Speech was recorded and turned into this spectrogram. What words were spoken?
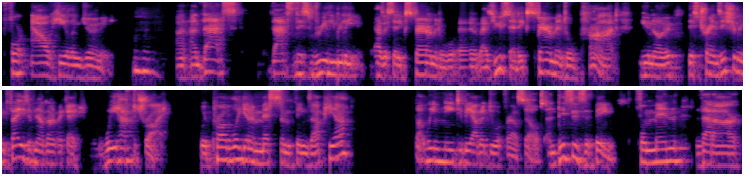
for our healing journey. Mm-hmm. Uh, and that's that's this really, really, as I said, experimental, uh, as you said, experimental part, you know, this transitioning phase of now going, okay, we have to try. We're probably going to mess some things up here, but we need to be able to do it for ourselves. And this is the thing for men that are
